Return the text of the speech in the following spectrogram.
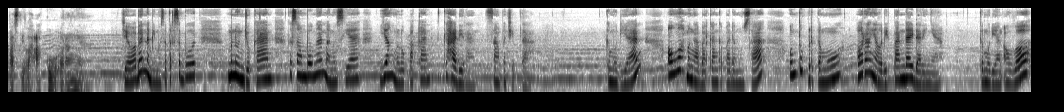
"Pastilah aku orangnya." Jawaban Nabi Musa tersebut menunjukkan kesombongan manusia yang melupakan kehadiran Sang Pencipta. Kemudian Allah mengabarkan kepada Musa untuk bertemu orang yang lebih pandai darinya. Kemudian Allah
